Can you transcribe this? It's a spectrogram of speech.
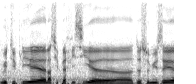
multiplier la superficie de ce musée.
